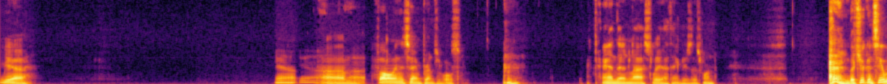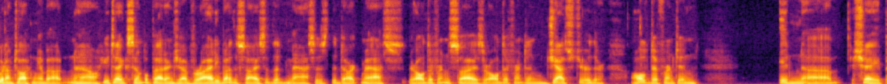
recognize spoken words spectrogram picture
yeah. Yeah. Um, uh, following the same principles. and then lastly, I think, is this one. but you can see what I'm talking about now. You take simple patterns, you have variety by the size of the masses, the dark mass. They're all different in size, they're all different in gesture, they're all different in in uh, shape,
